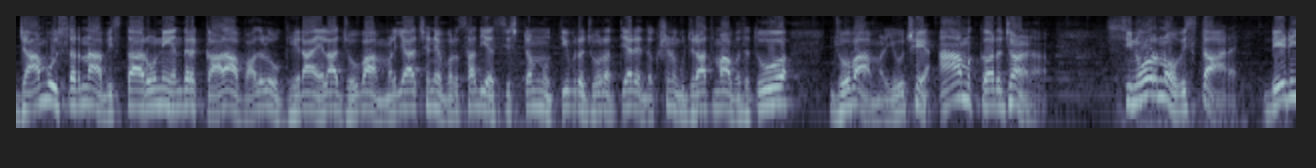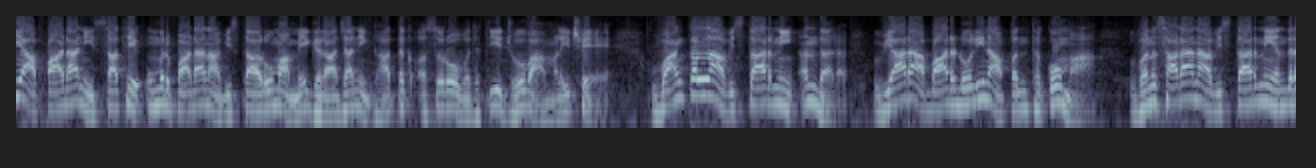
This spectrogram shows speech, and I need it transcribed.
જાંબુસરના વિસ્તારોની અંદર કાળા વાદળો ઘેરાયેલા જોવા મળ્યા છે અને વરસાદીય સિસ્ટમનું તીવ્ર જોર અત્યારે દક્ષિણ ગુજરાતમાં વધતું જોવા મળ્યું છે. આમ કરજણ, સિનોરનો વિસ્તાર ડેડિયાપાડાની સાથે ઉમરપાડાના વિસ્તારોમાં મેઘરાજાની ઘાતક અસરો વધતી જોવા મળી છે. વાંકલના વિસ્તારની અંદર વ્યારા બારડોલીના પંથકોમાં વનસાડાના વિસ્તારની અંદર,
